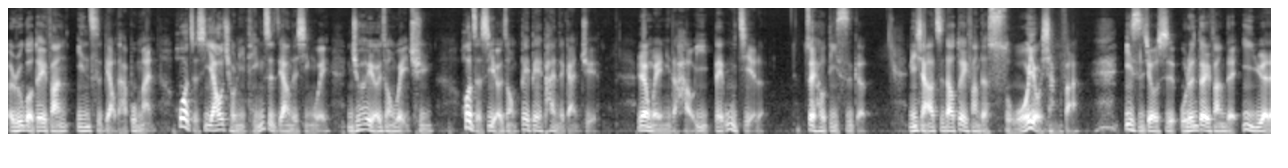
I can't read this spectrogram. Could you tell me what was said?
而如果对方因此表达不满，或者是要求你停止这样的行为，你就会有一种委屈，或者是有一种被背叛的感觉。认为你的好意被误解了。最后第四个，你想要知道对方的所有想法，意思就是无论对方的意愿，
